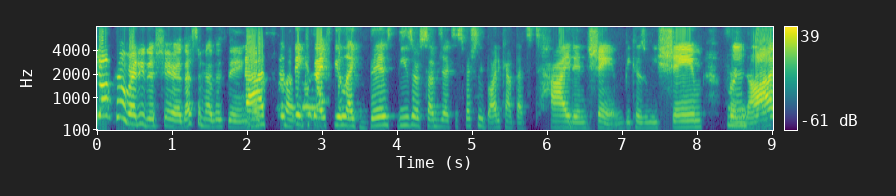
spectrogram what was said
don't feel ready to share. That's another thing. That's the thing because I feel like this. These are subjects, especially body count, that's tied in shame because we shame for mm-hmm. not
